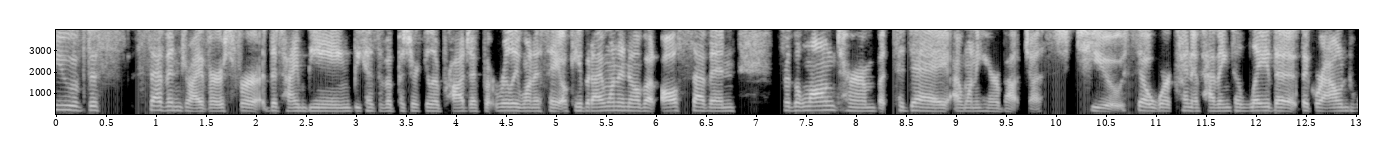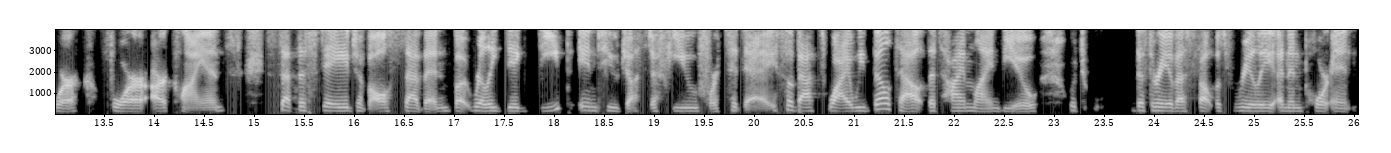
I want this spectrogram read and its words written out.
two of the seven drivers for the time being because of a particular project, but really want to say, okay, but I want to know about all seven for the long term, but today I want to hear about just two. So we're kind of having to lay the, the groundwork for our clients, set the stage of all seven, but really dig deep into just a few for today. So that's why we built out the timeline view, which the three of us felt was really an important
